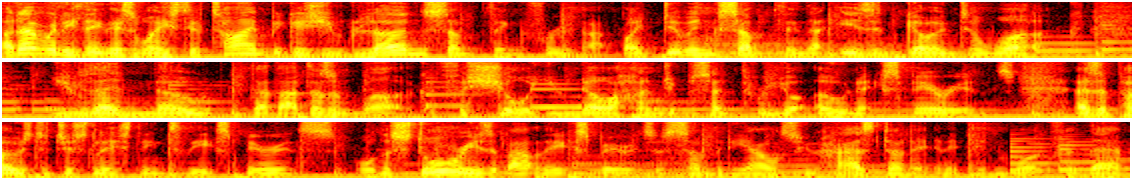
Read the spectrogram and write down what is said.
I don't really think it's a waste of time because you learn something through that. By doing something that isn't going to work, you then know that that doesn't work for sure. You know 100% through your own experience, as opposed to just listening to the experience or the stories about the experience of somebody else who has done it and it didn't work for them.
